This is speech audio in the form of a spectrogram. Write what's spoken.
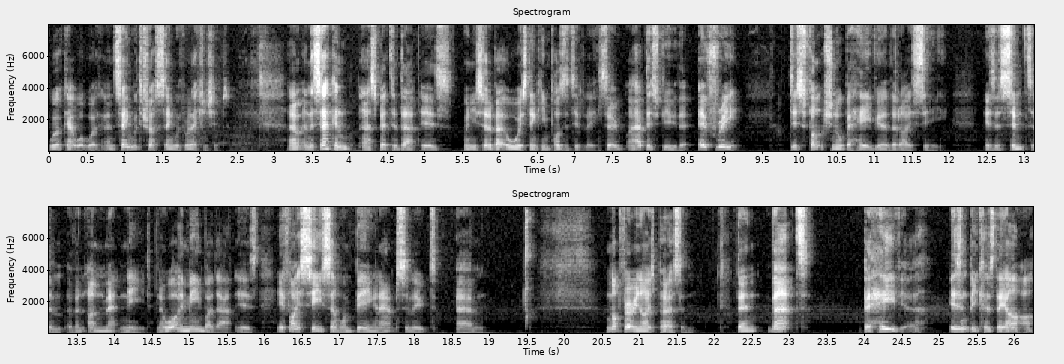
work out what works and same with trust same with relationships um, and the second aspect of that is when you said about always thinking positively. So I have this view that every dysfunctional behavior that I see is a symptom of an unmet need. Now, what I mean by that is if I see someone being an absolute um, not very nice person, then that behavior isn't because they are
